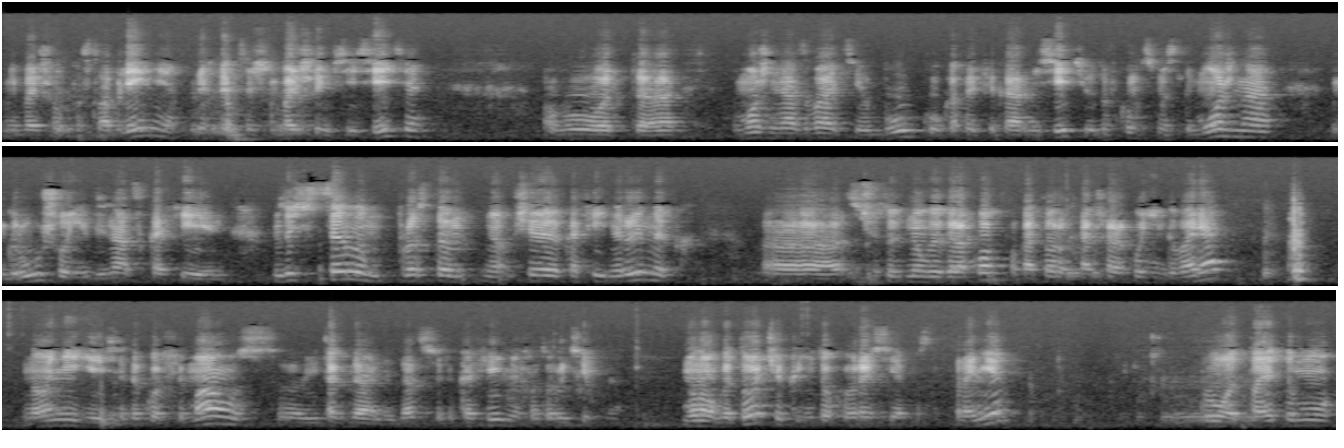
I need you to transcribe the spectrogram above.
небольшого послабления, принципе, достаточно большие все сети. Вот. Можно назвать булку кафе-пекарной сетью, ну, в каком смысле можно, груша, у них 12 кофеин. Ну, то есть, в целом, просто вообще кофейный рынок э, существует много игроков, о которых так широко не говорят, но они есть. Это кофе Маус и так далее. Да, все это кофейни, которые действительно много точек, и не только в России, а по стране. Вот, поэтому,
